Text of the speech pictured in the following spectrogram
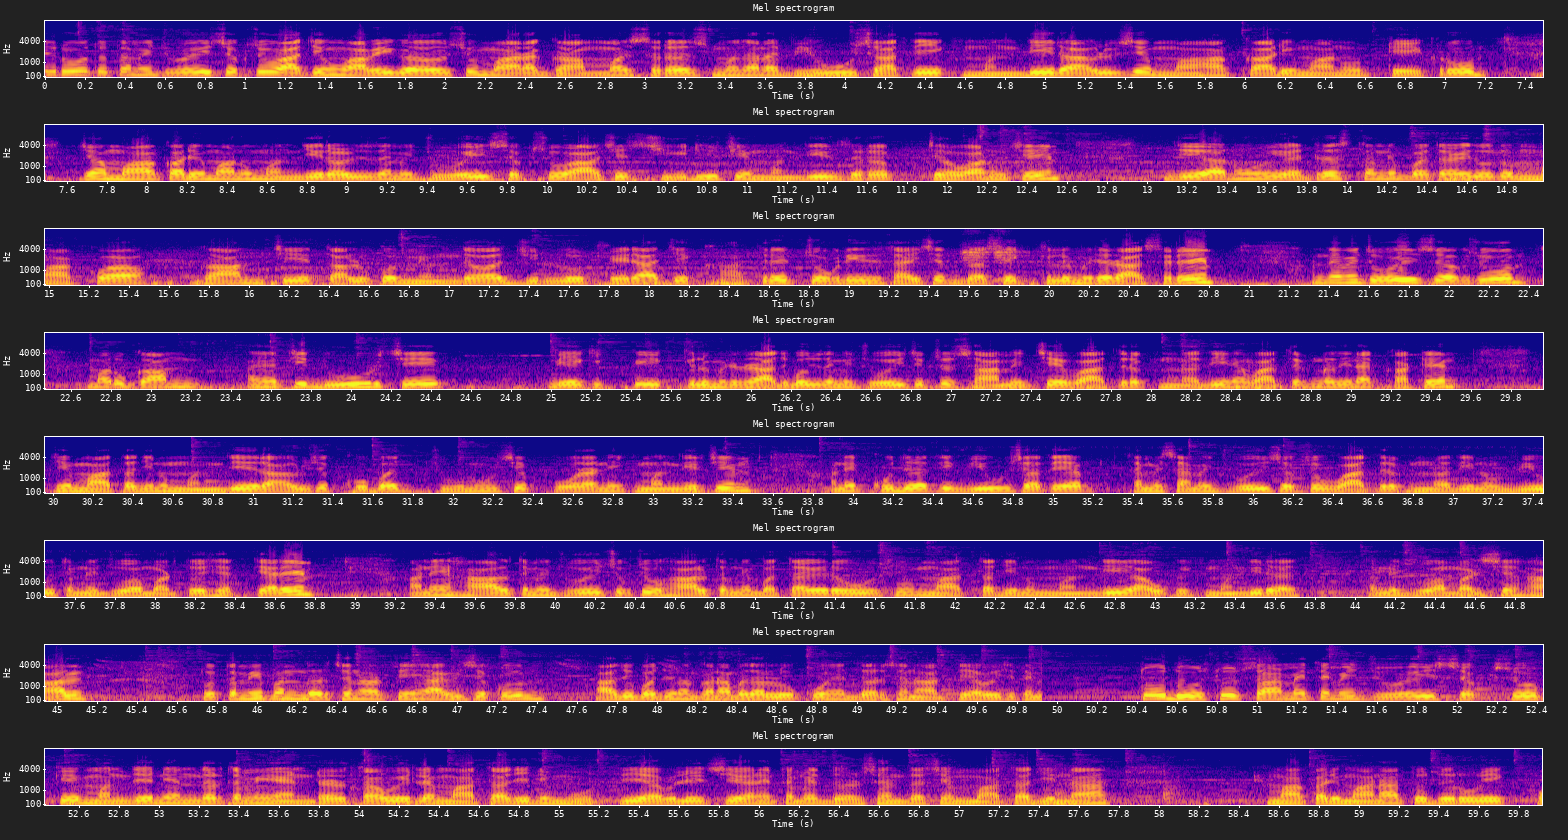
મિત્રો, તો તમે જોઈ શકશો, આજે હું આવી ગયો છું મારા ગામમાં સરસ મજાના વ્યૂ સાથે એક મંદિર આવેલું છે મહાકાળી માનું ટેકરો. જ્યાં મહાકાળી માનું મંદિર આવેલું છે, તમે જોઈ શકશો, આ છે સીડી છે મંદિર તરફ જવાનું છે. જે આનું એડ્રેસ તમને બતાવી દઉં તો માકવા ગામ છે, તાલુકો મહેમદાવાદ જિલ્લો ખેડા, જે ખાતરેજ ચોકડીથી થાય છે, દસેક કિલોમીટર આશરે. અને તમે જોઈ શકશો, મારું ગામ અહીંયાથી દૂર છે બે એક કિલોમીટર આજુબાજુ તમે જોઈ શકશો, સામે છે વાત્રક નદી અને વાત્રક નદીના કાંઠે જે માતાજીનું મંદિર આવેલું છે, ખૂબ જ જૂનું છે, પૌરાણિક મંદિર છે અને કુદરતી વ્યૂ સાથે તમે સામે જોઈ શકશો વાત્રક નદીનો વ્યૂ તમને જોવા મળતો છે અત્યારે. અને હાલ તમે જોઈ શકશો, હાલ તમને બતાવી રહ્યો છું માતાજીનું મંદિર, આવું કંઈક મંદિર તમને જોવા મળશે હાલ. તો તમે પણ દર્શનાર્થે આવી શકો છો. આજુબાજુના ઘણા બધા લોકો અહીંયા દર્શનાર્થે આવે છે. તમે તો દોસ્તો, સામે તમે જોઈ શકશો કે મંદિરની અંદર તમે એન્ટર થાઓ એટલે માતાજીની મૂર્તિ આવેલી છે અને તમને દર્શન થશે માતાજીના મહાકાળી માના તો જરૂર એક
